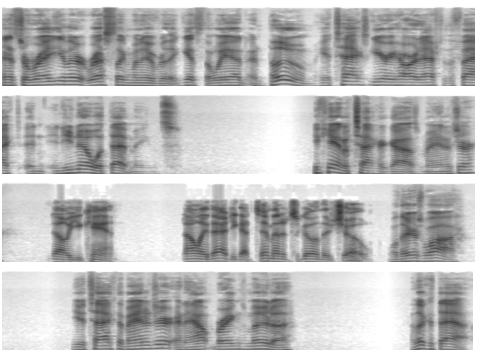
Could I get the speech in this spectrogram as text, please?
And it's a regular wrestling maneuver that gets the win. And boom, he attacks Gary Hart after the fact. And, and you know what that means. You can't attack a guy's manager. No, you can't. Not only that, you got 10 minutes to go in the show. Well, there's why. You attack the manager, and out brings Muta. Look at that.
